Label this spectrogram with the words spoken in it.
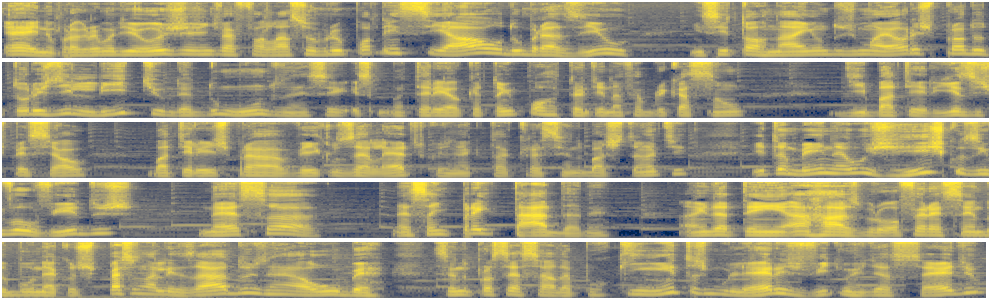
É, e no programa de hoje a gente vai falar sobre o potencial do Brasil em se tornar um dos maiores produtores de lítio né, do mundo, né? Esse, esse, material que é tão importante na fabricação de baterias, em especial baterias para veículos elétricos, né, que está crescendo bastante, e também né, os riscos envolvidos nessa, nessa empreitada. Né? Ainda tem a Hasbro oferecendo bonecos personalizados, né, a Uber sendo processada por 500 mulheres vítimas de assédio,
